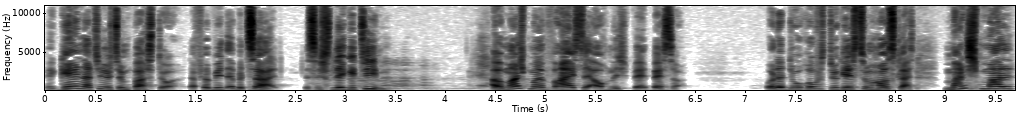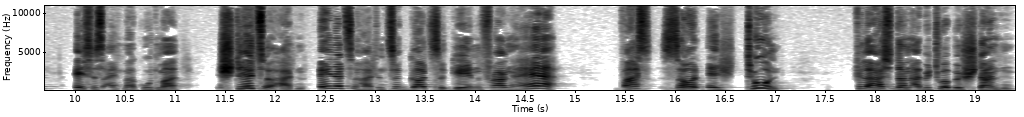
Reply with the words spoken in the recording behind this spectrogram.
Wir gehen natürlich zum Pastor. Dafür wird er bezahlt. Es ist legitim. Aber manchmal weiß er auch nicht besser. Oder du rufst, du gehst zum Hauskreis. Manchmal ist es einfach gut, mal stillzuhalten, innezuhalten, zu Gott zu gehen und fragen, Herr, was soll ich tun? Vielleicht hast du dein Abitur bestanden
